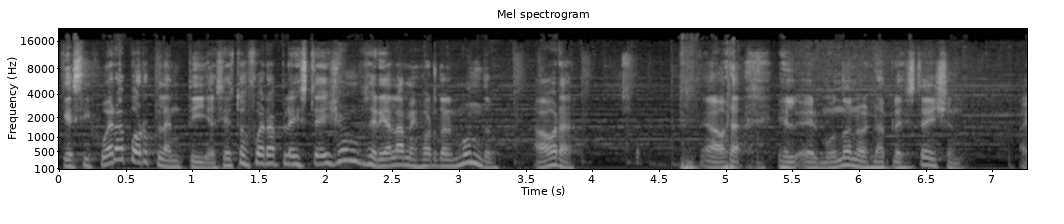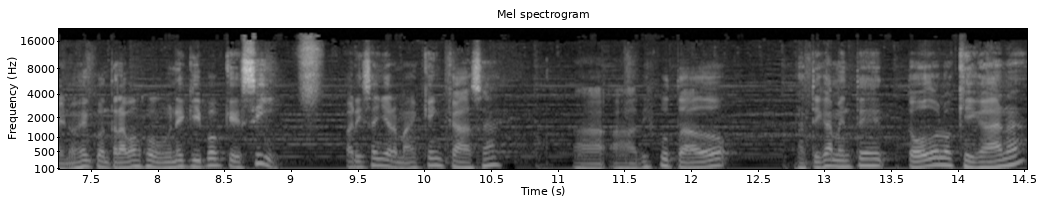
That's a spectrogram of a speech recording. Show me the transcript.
que si fuera por plantilla, si esto fuera PlayStation, sería la mejor del mundo. Ahora, ahora el, mundo no es la PlayStation. Ahí nos encontramos con un equipo que sí, Paris Saint Germain que en casa ha disputado prácticamente todo lo que gana,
